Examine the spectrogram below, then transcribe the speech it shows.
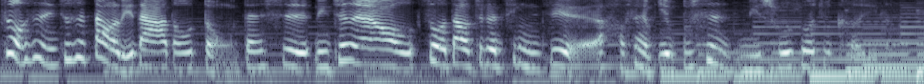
这种事情就是道理大家都懂，但是你真的要做到这个境界，好像也也不是你说说就可以的。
